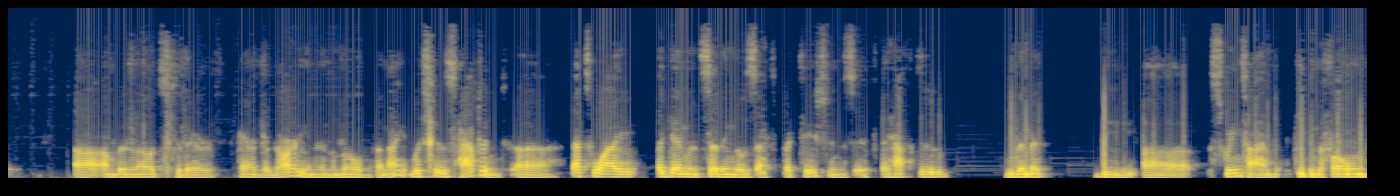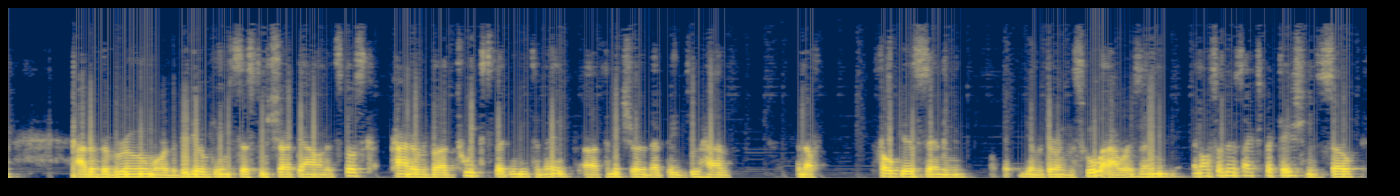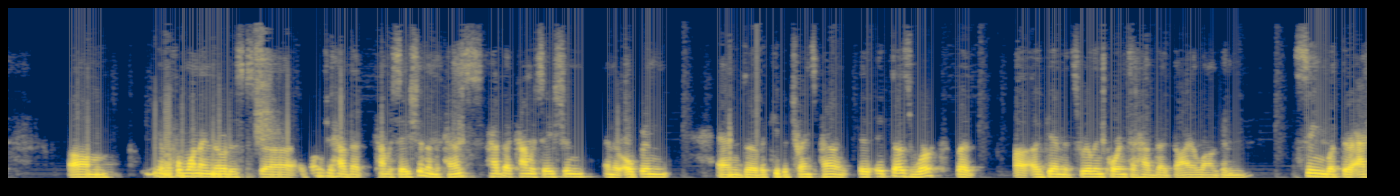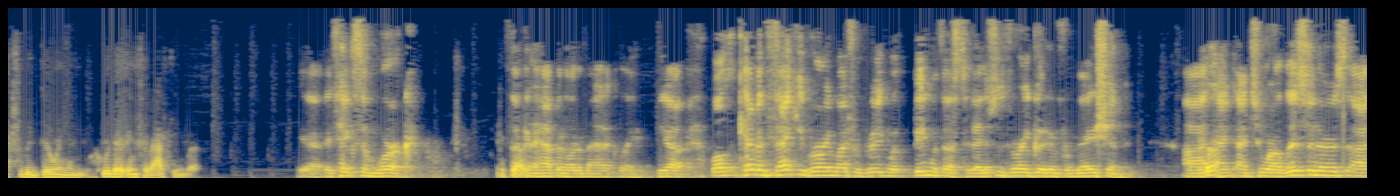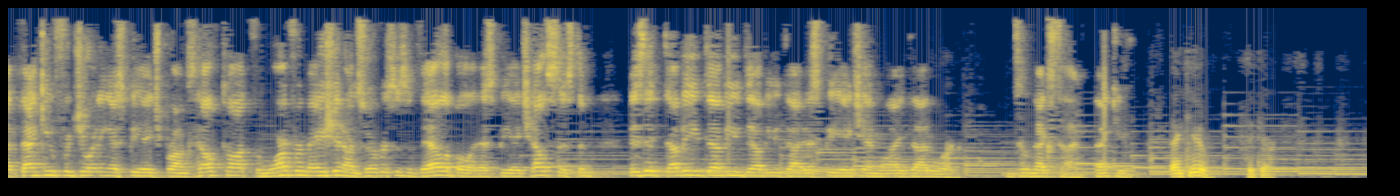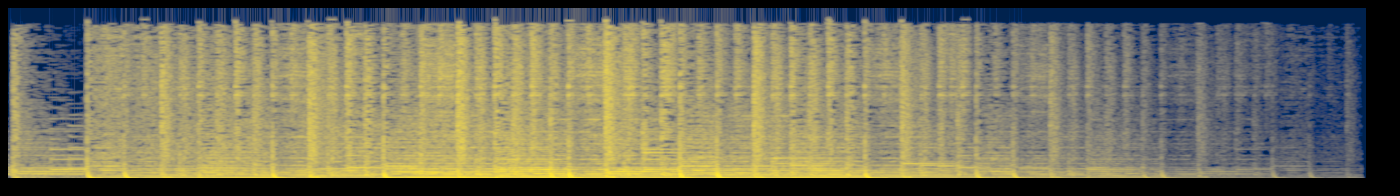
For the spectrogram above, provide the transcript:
uh, unbeknownst to their parent or guardian in the middle of the night, which has happened. Uh, that's why, again, with setting those expectations, if they have to limit the uh, screen time, keeping the phone out of the room or the video game system shut down. It's those kind of uh, tweaks that you need to make uh, to make sure that they do have enough focus and you know during the school hours and and also there's expectations. So Um, you know, from one I noticed, uh, as long as you have that conversation and the parents have that conversation and they're open and uh, they keep it transparent, it, it does work. But uh, again, it's really important to have that dialogue and seeing what they're actually doing and who they're interacting with. Yeah, it takes some work. It's not going to happen automatically. Yeah. Well, Kevin, thank you very much for being with, being with us today. This is very good information. Uh, sure. and, and, to our listeners, uh, thank you for joining SBH Bronx Health Talk. For more information on services available at SBH Health System, visit www.sbhny.org. Until next time, thank you. Thank you. Take care.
